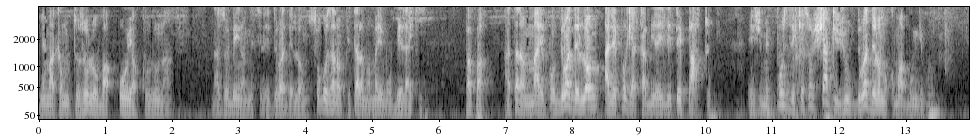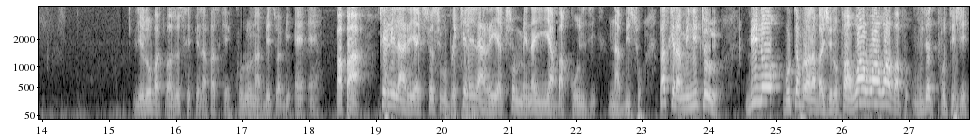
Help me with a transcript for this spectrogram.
Mais makambo tozoloba oyo ya kuluna nazobenga monsieur les droits de l'homme. Soki oza na hôpital mama ye mobelaki. Papa ata na mai droit de l'homme à l'époque ya kabila il était partout. Et je me pose des questions chaque jour. Droit de l'homme comment abungi boye lelo bato bazosepela parce que kuluna abeti babi 1 1 papa. Quelle est la réaction s'il vous plaît? Quelle est la réaction maintenant ya bakonzi na biso? Parce que la minute oyo bino botambola na wa wa wa vous êtes protégé.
